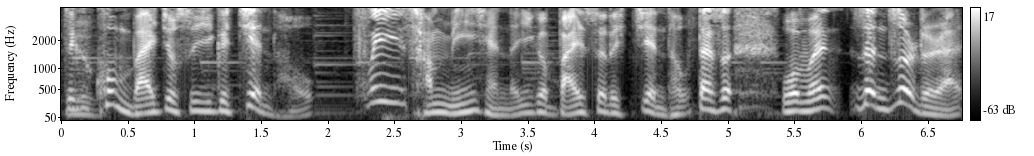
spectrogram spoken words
这个空白就是一个箭头，非常明显的一个白色的箭头。但是我们认字儿的人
